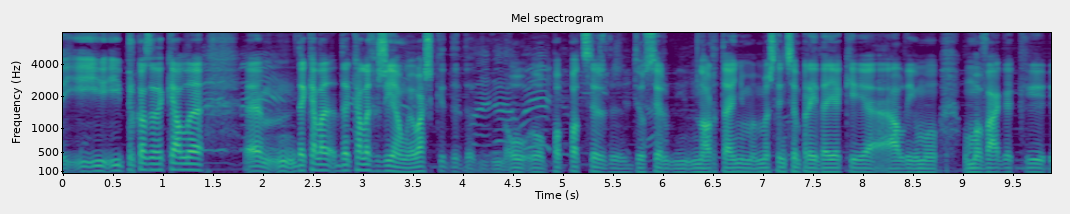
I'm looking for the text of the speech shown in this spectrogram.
e, e por causa daquela daquela, um, daquela, daquela região. Eu acho que, de, de, ou, ou, pode ser de, de, eu ser nortenho, mas tenho sempre a ideia que há ali uma, uma vaga que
